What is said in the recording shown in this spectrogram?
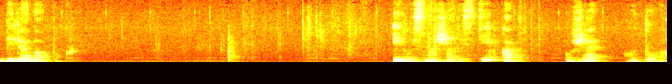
біля лапок. І ось наша листівка вже готова.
